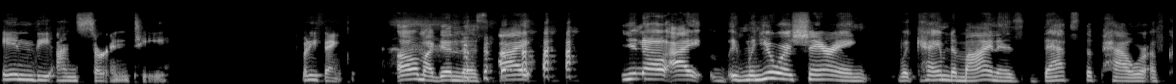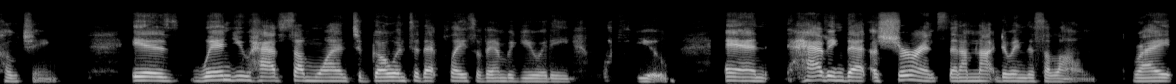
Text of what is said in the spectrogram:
in the uncertainty? What do you think? Oh my goodness. I, you know, I, when you were sharing, what came to mind is that's the power of coaching is when you have someone to go into that place of ambiguity with you and having that assurance that I'm not doing this alone, right?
